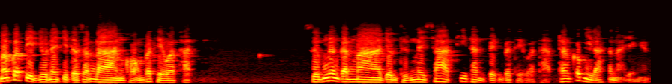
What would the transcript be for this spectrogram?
มันก็ติดอยู่ในจิตสันดานของพระเทวทัต สืบเนื่องกันมาจนถึงในชาติที่ท่านเป็นพระเทวทัตท่านก็มีลักษณะอย่างนั้น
